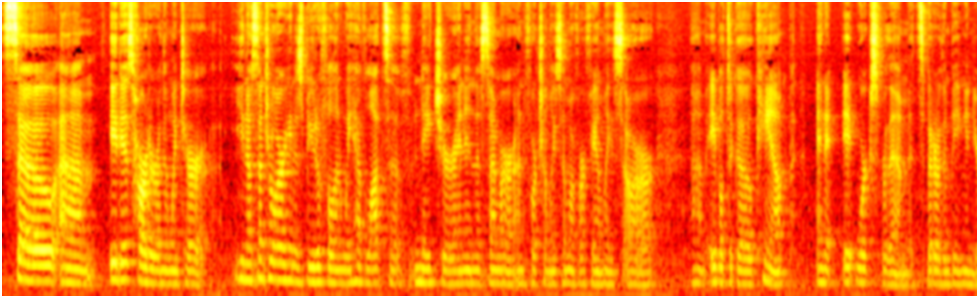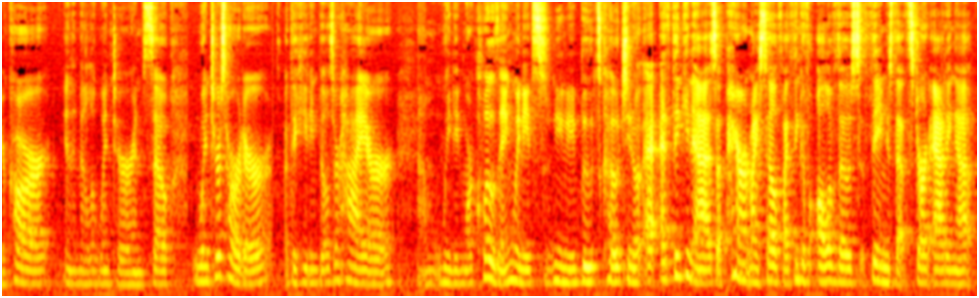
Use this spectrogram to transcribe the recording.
So um, it is harder in the winter you know, Central Oregon is beautiful and we have lots of nature. And in the summer, unfortunately, some of our families are um, able to go camp and it, it works for them. It's better than being in your car in the middle of winter. And so winter's harder. The heating bills are higher. Um, we need more clothing. We need you need boots, coats. You know, I thinking as a parent myself, I think of all of those things that start adding up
